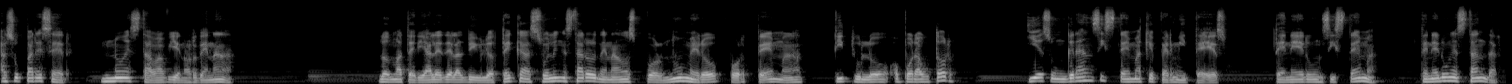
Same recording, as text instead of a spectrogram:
a su parecer, no estaba bien ordenada. Los materiales de las bibliotecas suelen estar ordenados por número, por tema, título o por autor, y es un gran sistema que permite eso, tener un sistema, tener un estándar,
